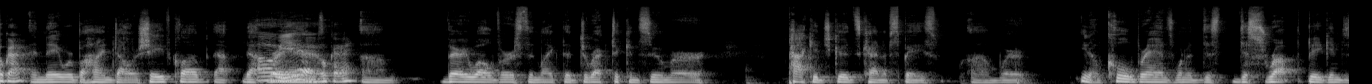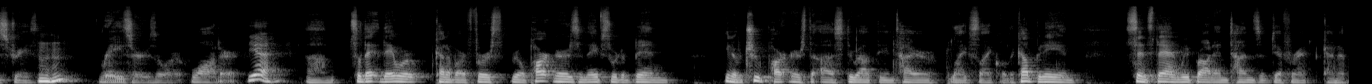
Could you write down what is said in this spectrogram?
Okay. and they were behind dollar shave club that that Oh brand. yeah. Okay. um, very well versed in like the direct to consumer packaged goods kind of space um, where you know cool brands want to dis- disrupt big industries Mm-hmm. razors or water. Yeah. Um, so they, they were kind of our first real partners, and they've sort of been, you know, true partners to us throughout the entire life cycle of the company. And since then, we brought in tons of different kind of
